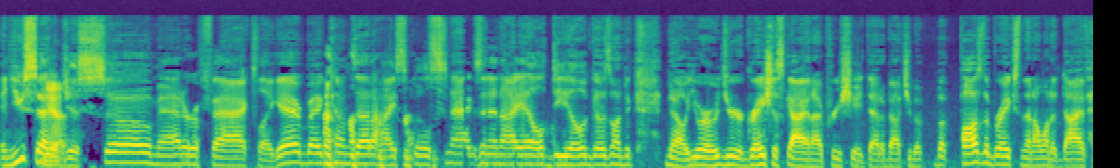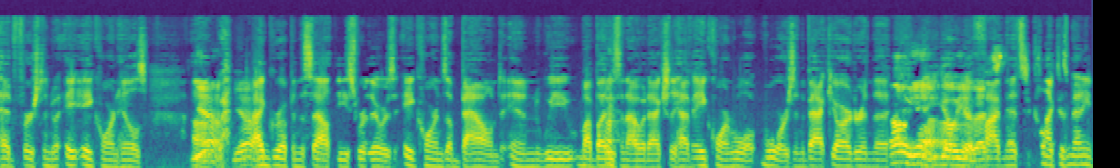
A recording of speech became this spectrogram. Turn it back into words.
And you said yeah. it just so matter of fact, like everybody comes out of high school, snags an NIL deal, goes on to no, you're you're a gracious guy, and I appreciate that about you. But but pause the brakes, and then I want to dive headfirst into a- Acorn Hills. Yeah, um, yeah. I grew up in the southeast where there was acorns abound, and we, my buddies and I, would actually have acorn wars in the backyard or in the. Oh yeah, you, go oh yeah. Five minutes to collect as many.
